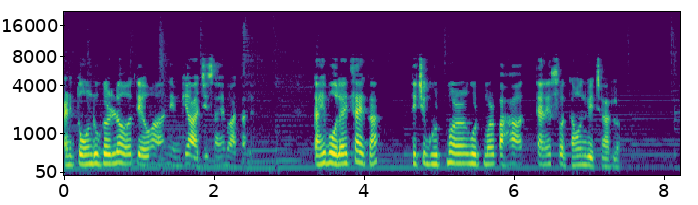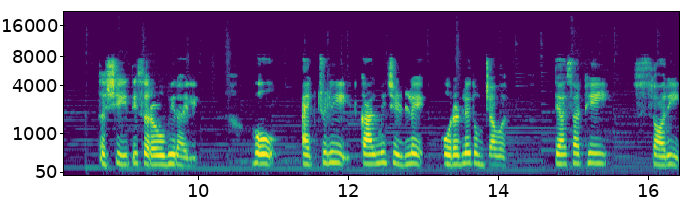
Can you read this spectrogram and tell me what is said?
आणि तोंड उघडलं तेव्हा नेमके आजी साहेब आत आले. काही बोलायचं आहे का? तिची घुटमळ घुटमळ पाहत त्याने स्वतःहून विचारलं. तशी ती सरळ उभी राहिली. हो ॲक्च्युली काल मी चिडले ओरडले तुमच्यावर. त्यासाठी सॉरी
